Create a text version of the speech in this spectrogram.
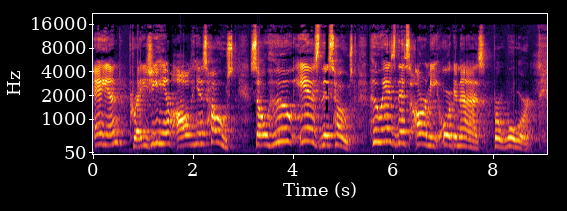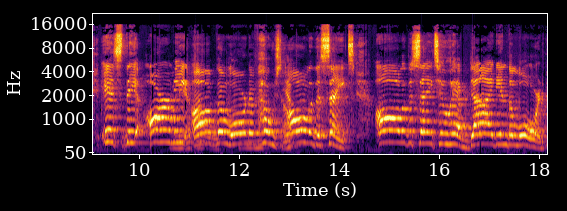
and praise ye him, all his host. So, who is this host? Who is this army organized for war? It's the army of the Lord of hosts, yep. all of the saints all of the saints who have died in the Lord,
